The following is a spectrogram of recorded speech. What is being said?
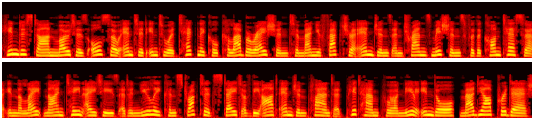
Hindustan Motors also entered into a technical collaboration to manufacture engines and transmissions for the Contessa in the late 1980s at a newly constructed state-of-the-art engine plant at Pithampur near Indore, Madhya Pradesh.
